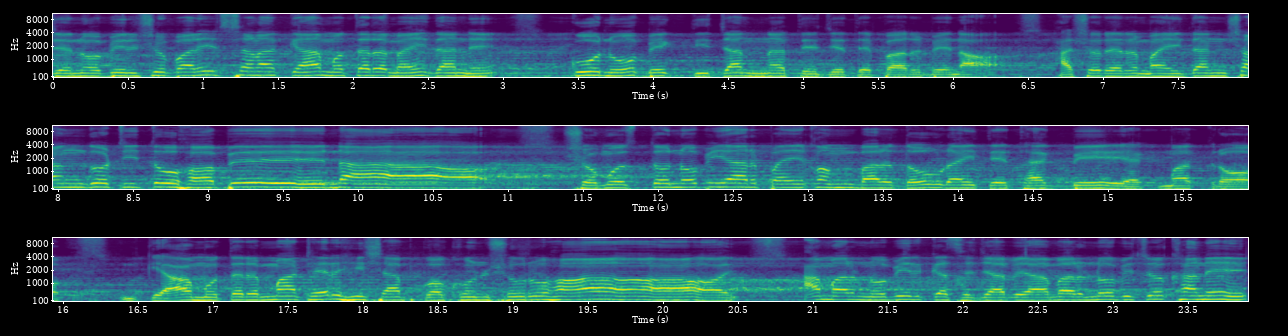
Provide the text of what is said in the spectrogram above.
যে নবীর সুপারিশ ছাড়া কেমতার ময়দানে কোনো ব্যক্তি জান্নাতে যেতে পারবে না। হাসরের ময়দান সংগঠিত হবে না। সমস্ত নবী আর পাইগম্বার দৌড়াইতে থাকবে একমাত্র। কেয়ামতের মাঠের হিসাব কখন শুরু হয়? আমার নবীর কাছে যাবে, আমার নবী চোখানে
